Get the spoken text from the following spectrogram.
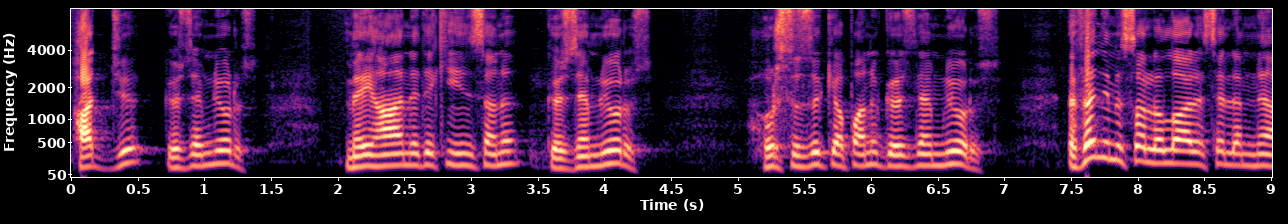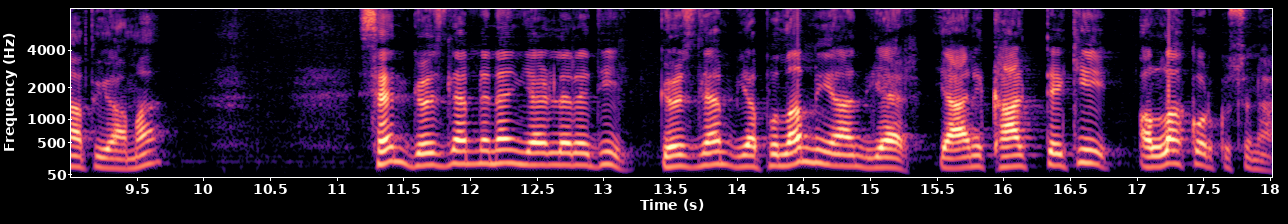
Haccı gözlemliyoruz. Meyhanedeki insanı gözlemliyoruz. Hırsızlık yapanı gözlemliyoruz. Efendimiz sallallahu aleyhi ve sellem ne yapıyor ama? Sen gözlemlenen yerlere değil, gözlem yapılamayan yer, yani kalpteki Allah korkusuna,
